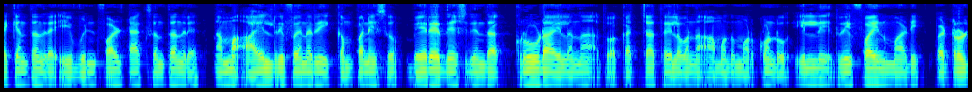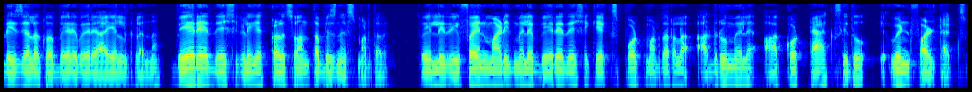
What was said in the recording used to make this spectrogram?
ಯಾಕೆಂತಂದ್ರೆ ಈ ವಿಂಡ್ ಫಾಲ್ ಟ್ಯಾಕ್ಸ್ ಅಂತಂದ್ರೆ ನಮ್ಮ ಆಯಿಲ್ ರಿಫೈನರಿ ಕಂಪನೀಸ್ ಬೇರೆ ದೇಶದಿಂದ ಕ್ರೂಡ್ ಆಯಿಲ್ ಅನ್ನ ಅಥವಾ ಕಚ್ಚಾ ತೈಲವನ್ನ ಆಮದು ಮಾಡಿಕೊಂಡು ಇಲ್ಲಿ ರಿಫೈನ್ ಮಾಡಿ ಪೆಟ್ರೋಲ್ ಡೀಸೆಲ್ ಅಥವಾ ಬೇರೆ ಬೇರೆ ಆಯಿಲ್ ಗಳನ್ನ ಬೇರೆ ದೇಶಗಳಿಗೆ ಕಳಿಸುವಂತ ಬಿಸ್ನೆಸ್ ಮಾಡ್ತವೆ. ಸೊ ಇಲ್ಲಿ ರಿಫೈನ್ ಮಾಡಿದ್ಮೇಲೆ ಬೇರೆ ದೇಶಕ್ಕೆ ಎಕ್ಸ್ಪೋರ್ಟ್ ಮಾಡ್ತಾರಲ್ಲ, ಅದ್ರ ಮೇಲೆ ಹಾಕೋ ಟ್ಯಾಕ್ಸ್ ಇದು ವಿಂಡ್ ಫಾಲ್ ಟ್ಯಾಕ್ಸ್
